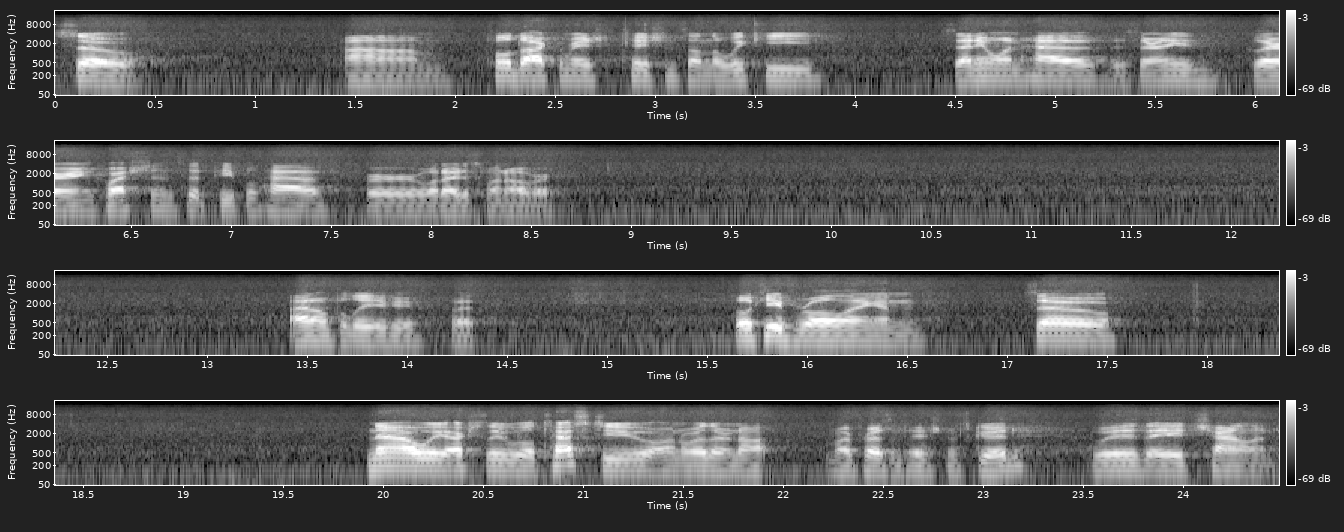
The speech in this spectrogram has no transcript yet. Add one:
So, um, full documentation's on the wiki. Does anyone have, is there any glaring questions that people have for what I just went over? I don't believe you, but we'll keep rolling. And so now we actually will test you on whether or not my presentation is good with a challenge.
